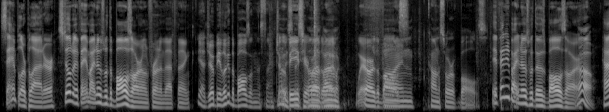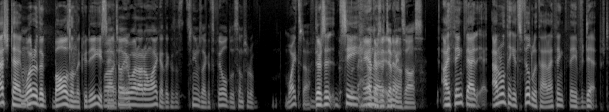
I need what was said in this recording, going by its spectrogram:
sampler platter. Still, if anybody knows what the balls are on front of that thing, Yeah, Joe B, look at the balls on this thing. Joe B's here, by Oh, the I'm way. a Where are the balls? Fine connoisseur of balls. If anybody knows what those balls are, Oh. hashtag Hmm. what are the balls on the Kudigi Well, sampler? I tell you what, I don't like it because it seems like it's filled with some sort of white stuff. There's a see, and there's a okay, dipping no. sauce. I think that I don't think it's filled with that. I think they've dipped.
